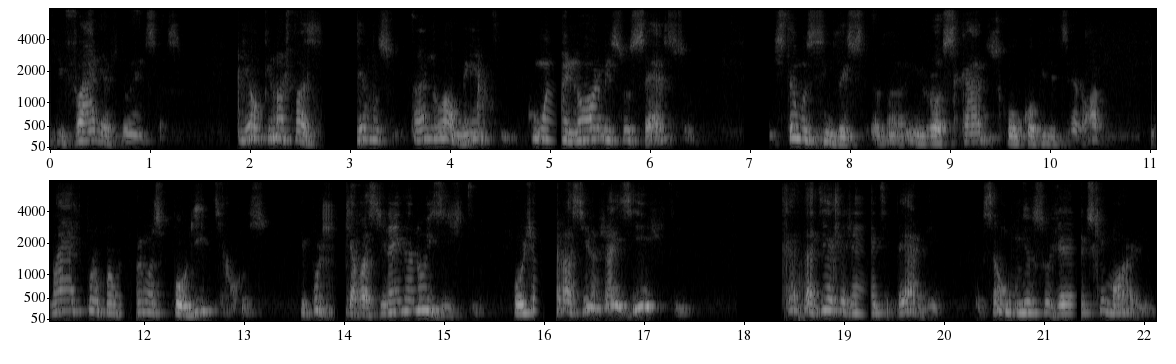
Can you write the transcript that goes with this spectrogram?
de várias doenças. E é o que nós fazemos anualmente, com um enorme sucesso. Estamos enroscados com o Covid-19, mas por problemas políticos e porque a vacina ainda não existe. Hoje a vacina já existe. Cada dia que a gente perde, são mil sujeitos que morrem.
